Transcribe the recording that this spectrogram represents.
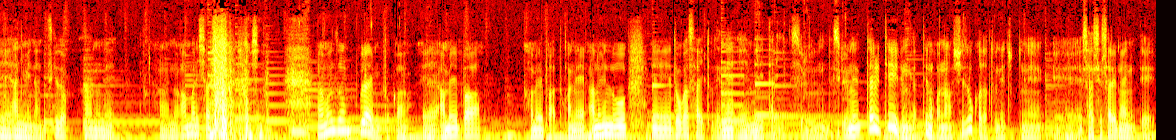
えー、アニメなんですけど、あのね、あのあんまり喋らないかもしれない。Amazon プライムとか、えー、アメーバーアメーバーとかね、あの辺の、えー、動画サイトでね、えー、見れたりするんですけどね、頼り程度にやってるのかな？静岡だとね、ちょっとね、えー、再生されないので、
